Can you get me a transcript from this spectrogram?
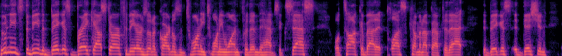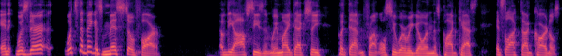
who needs to be the biggest breakout star for the Arizona Cardinals in 2021 for them to have success? We'll talk about it. Plus, coming up after that, the biggest addition. And was there, what's the biggest miss so far of the offseason? We might actually put that in front. We'll see where we go in this podcast. It's Locked On Cardinals.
